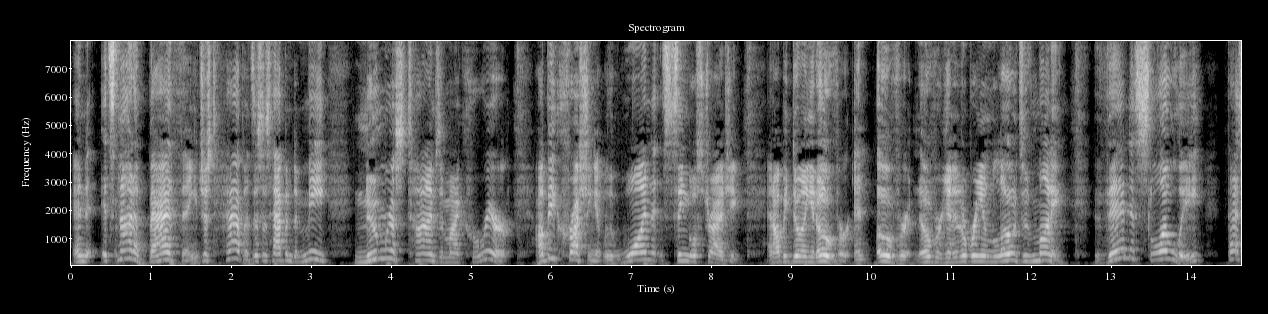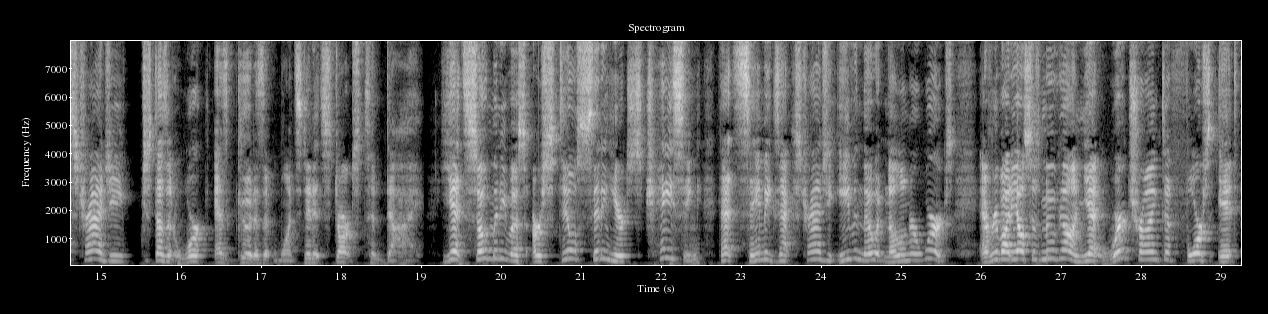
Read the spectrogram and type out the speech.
And it's not a bad thing, it just happens. This has happened to me numerous times in my career. I'll be crushing it with one single strategy and I'll be doing it over and over and over again. It'll bring in loads of money. Then slowly, that strategy just doesn't work as good as it once did. It starts to die. Yet, so many of us are still sitting here chasing that same exact strategy, even though it no longer works. Everybody else has moved on, yet we're trying to force it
